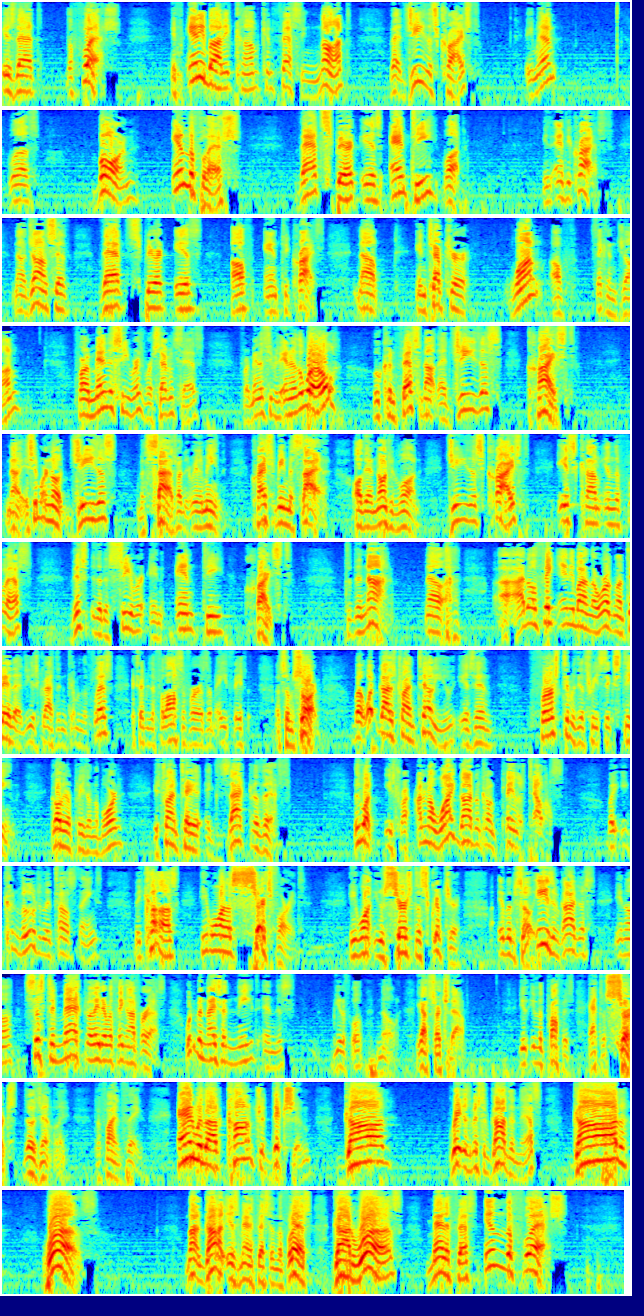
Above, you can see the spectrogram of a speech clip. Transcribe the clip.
is that the flesh, if anybody come confessing not that Jesus Christ, amen, was born in the flesh, that spirit is anti what? Is antichrist. Now John said that spirit is of antichrist. Now, in chapter 1 of 2nd John, for many deceivers, verse 7 says, for many deceivers enter the world who confess not that Jesus Christ. Now, it's important to note, Jesus Messiah is what it really means. Christ means Messiah, or the anointed one. Jesus Christ is come in the flesh. This is a deceiver and antichrist. To deny. Now, I don't think anybody in the world is going to tell you that Jesus Christ didn't come in the flesh, except he's a philosopher or some atheist of some sort. But what God is trying to tell you is in 1 Timothy 3.16. Go there, please, on the board. He's trying to tell you exactly this. This is what he's trying. I don't know why God don't come and plainly tell us, but he convolutedly tells things because he want to search for it. He want you to search the scripture. It would be so easy if God just, you know, systematically laid everything out for us. Would have been nice and neat and just beautiful. No, you got to search it out. Even the prophets had to search diligently to find things. And without contradiction, God, great is the midst of godliness, God was. Not God is manifest in the flesh. God was manifest in the flesh.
